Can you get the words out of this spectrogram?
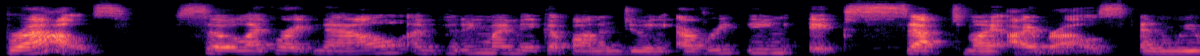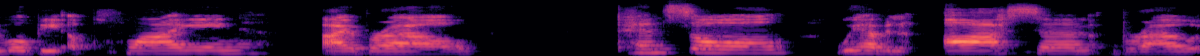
brows. So, like right now, I'm putting my makeup on. I'm doing everything except my eyebrows. And we will be applying eyebrow pencil, we have an awesome brow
